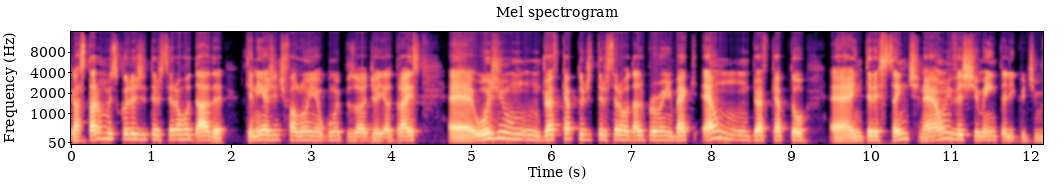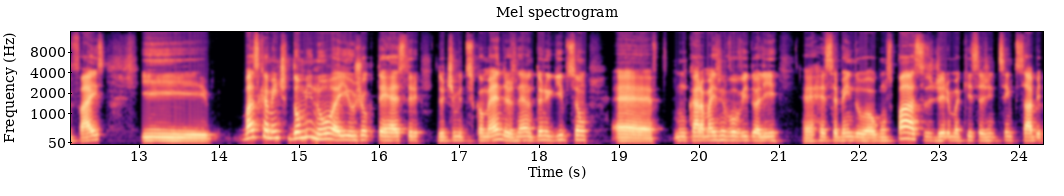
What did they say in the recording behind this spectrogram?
Gastaram uma escolha de terceira rodada, que nem a gente falou em algum episódio aí atrás. É, hoje, um, um, draft capital de terceira rodada para o running back é um, um draft capital é, interessante, né? É um investimento ali que o time faz. E basicamente dominou aí o jogo terrestre do time dos Commanders, né? Antônio Gibson, é, um cara mais envolvido ali, é, recebendo alguns passes. O Jerry McKissick a gente sempre sabe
